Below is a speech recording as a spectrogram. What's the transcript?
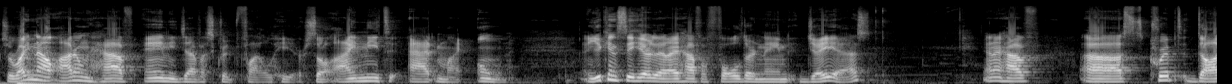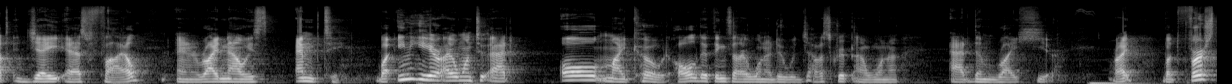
So right now I don't have any JavaScript file here, so I need to add my own. And you can see here that I have a folder named JS, and I have a script.js file, and right now it's empty. But in here I want to add all my code, all the things that I want to do with JavaScript, I want to add them right here, right? But first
